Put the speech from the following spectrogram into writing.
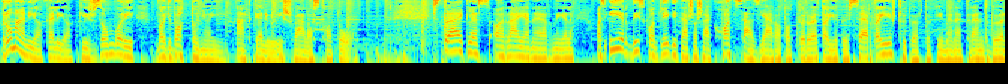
Románia felé a Kis-Zombori vagy Battonyai átkelő is választható. Sztrájk lesz a Ryanairnél. Az ír diszkont légitársaság 600 járatot törölt a jövő szerdai és csütörtöki menetrendből.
